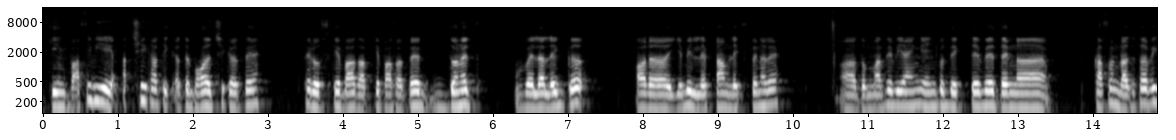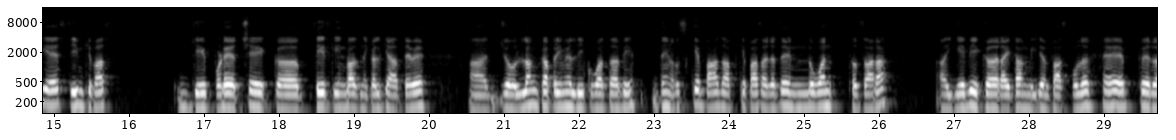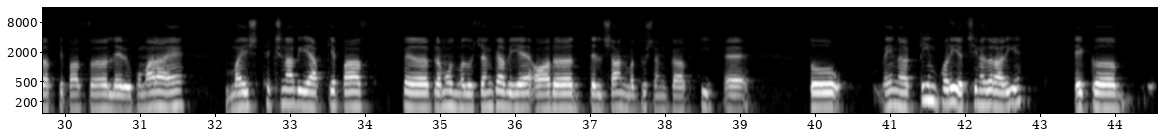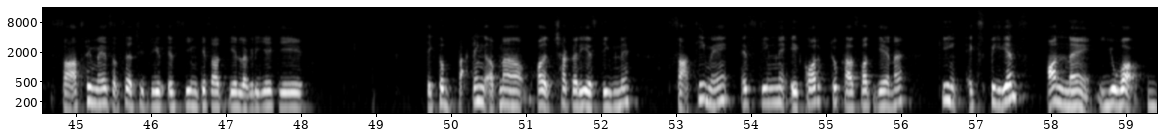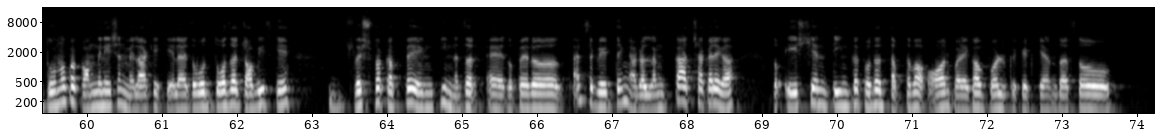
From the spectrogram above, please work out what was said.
गेंदबाजी भी ये अच्छी खाती करते बहुत अच्छी करते हैं। फिर उसके बाद आपके पास आते हैं दोनित वेला लेग और ये भी लेफ़्ट आर्म लेग स्पिनर है। तो मज़े भी आएँगे इनको देखते हुए। देन कासन राजता भी है इस टीम के पास। ये बड़े अच्छे एक तेज गेंदबाज निकल के आते हुए जो लंग का प्रीमियर लीग हुआ था अभी। देन उसके बाद आपके पास आ जाते हैं नोवन थसारा ये भी एक right arm medium fast bowler है। फिर आपके पास लेरू कुमारा है। महेश थिक्षणा भी है आपके पास। फिर प्रमोद मधुशंका भी है और दिलशान मधुशंका भी है। तो इन टीम बड़ी अच्छी नज़र आ रही है। एक साथ ही में सबसे अच्छी चीज़ इस टीम के साथ ये लग रही है कि एक तो बैटिंग अपना बहुत अच्छा करी इस टीम ने। साथ ही में इस टीम ने एक और जो खास बात यह है ना कि एक्सपीरियंस और नए युवा दोनों का कॉम्बिनेशन मिला के खेला है। तो वो 2024 के विश्व कप पे इनकी नज़र है। तो फिर दैट्स अ ग्रेट थिंग अगर लंका अच्छा करेगा तो एशियन टीम का थोड़ा दबदबा और बढ़ेगा वर्ल्ड क्रिकेट के अंदर। So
